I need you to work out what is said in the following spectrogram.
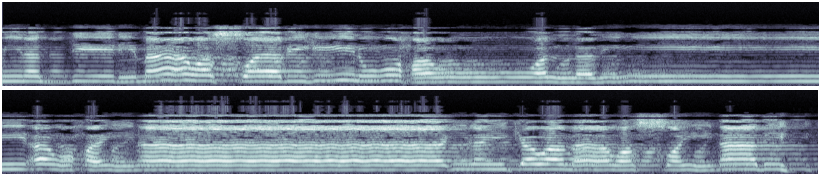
من الدين ما وصى به نوحا والذي أوحينا إليك وما وصينا به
